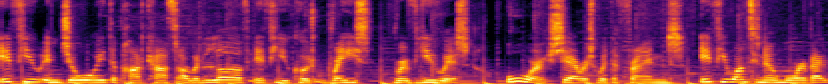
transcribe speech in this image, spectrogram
If you enjoy the podcast, I would love if you could rate, review it, or share it with a friend. If you want to know more about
